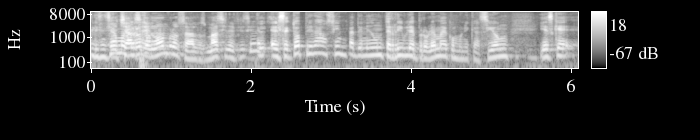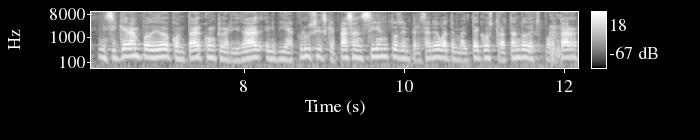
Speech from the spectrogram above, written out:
echarse en hombros a los más ineficientes. El, sector privado siempre ha tenido un terrible problema de comunicación y es que ni siquiera han podido contar con claridad el via crucis que pasan cientos de empresarios guatemaltecos tratando de exportar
